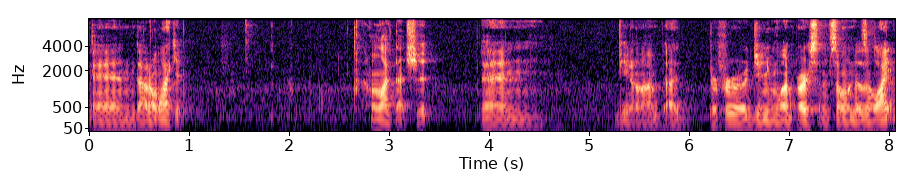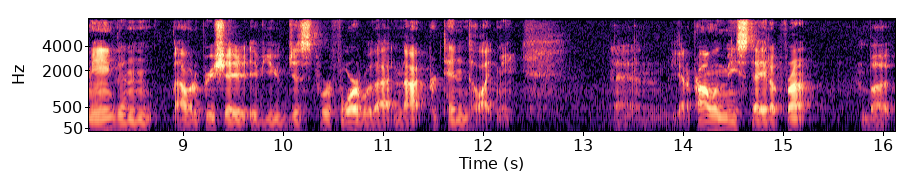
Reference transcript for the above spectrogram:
and I don't like it. I don't like that shit, and you know I, I prefer a genuine person. If someone doesn't like me, then I would appreciate it if you just were forward with that and not pretend to like me. And if you got a problem with me, stay it up front. But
